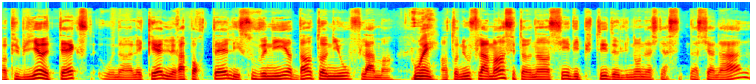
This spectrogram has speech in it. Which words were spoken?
a publié un texte dans lequel il rapportait les souvenirs d'Antonio Flamand. Oui. Antonio Flamand, c'est un ancien député de l'Union nation- nationale.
